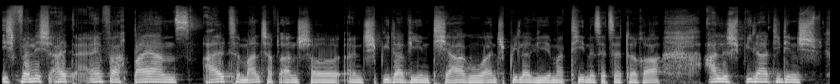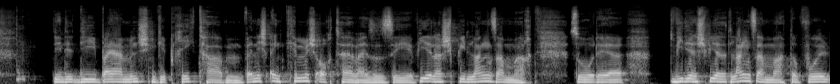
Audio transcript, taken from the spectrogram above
Ich, wenn ich halt einfach Bayerns alte Mannschaft anschaue, ein Spieler wie ein Thiago, ein Spieler wie Martinez etc., alle Spieler, die den die, die Bayern München geprägt haben. Wenn ich ein Kimmich auch teilweise sehe, wie er das Spiel langsam macht, so der, wie der Spieler langsam macht, obwohl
